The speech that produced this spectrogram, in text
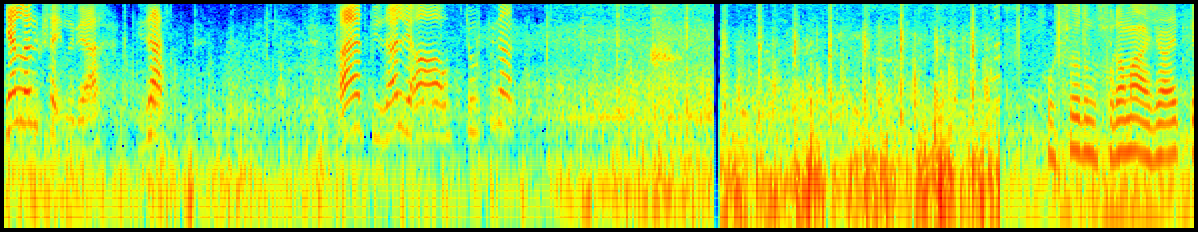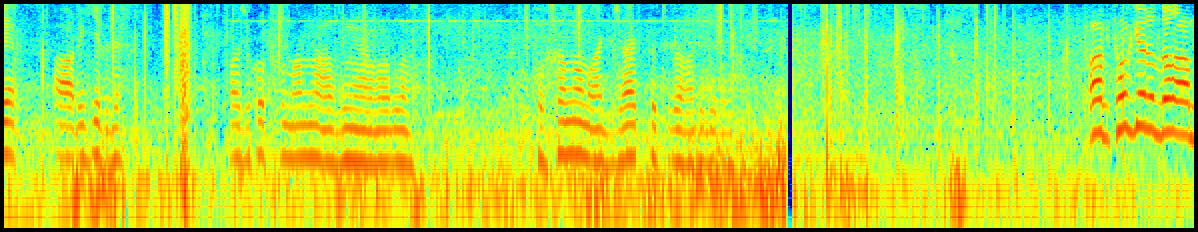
Yarıladık sayılır ya. Güzel. Hayat güzel ya. Of, çok güzel. Koşuyordum şurama acayip bir ağrı girdi. Azıcık oturmam lazım ya valla. Koşamıyorum acayip kötü bir ağrı girdi. Abi çok yoruldum.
